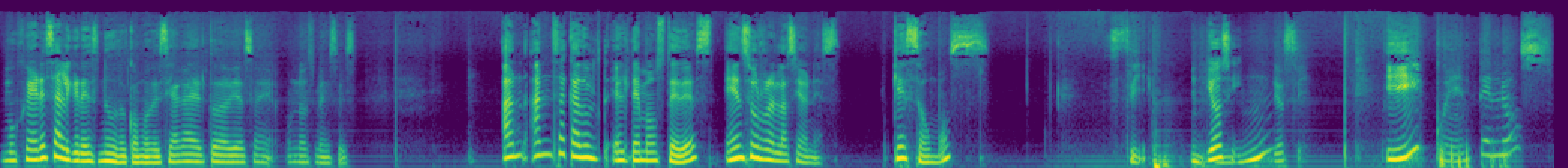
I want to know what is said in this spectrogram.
Mujeres al desnudo, como decía Gael todavía hace unos meses. ¿Han, han sacado el- el tema ustedes en sus relaciones? ¿Qué somos? Sí. Yo sí. Yo sí. Y cuéntenos.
